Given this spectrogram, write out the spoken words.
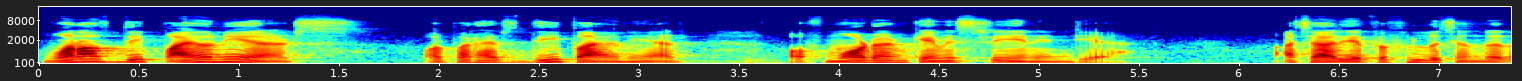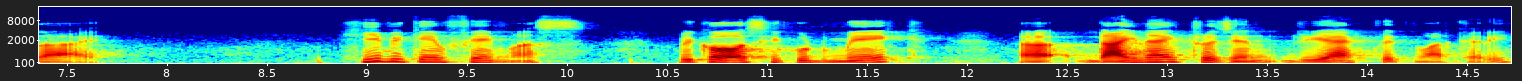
one of the pioneers or perhaps the pioneer of modern chemistry in India Acharya Prafulla Chandra Ray, he became famous because he could make uh, dinitrogen react with mercury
